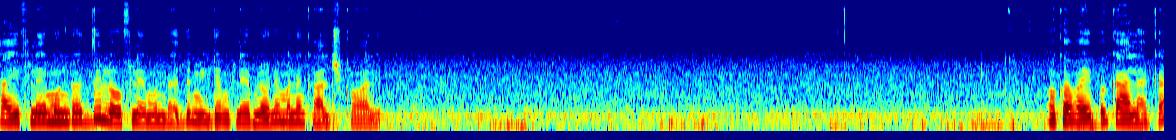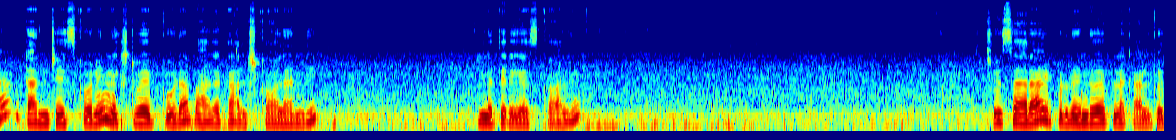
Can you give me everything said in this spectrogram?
హై ఫ్లేమ్ ఉండొద్దు లో ఫ్లేమ్ ఉండొద్దు మీడియం ఫ్లేమ్లోనే మనం కాల్చుకోవాలి. ఒకవైపు కాలాక టర్న్ చేసుకొని నెక్స్ట్ వైపు కూడా బాగా కాల్చుకోవాలండి. ఇలా తిరిగేసుకోవాలి. చూసారా? ఇప్పుడు రెండు వైపులా కాల్కు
